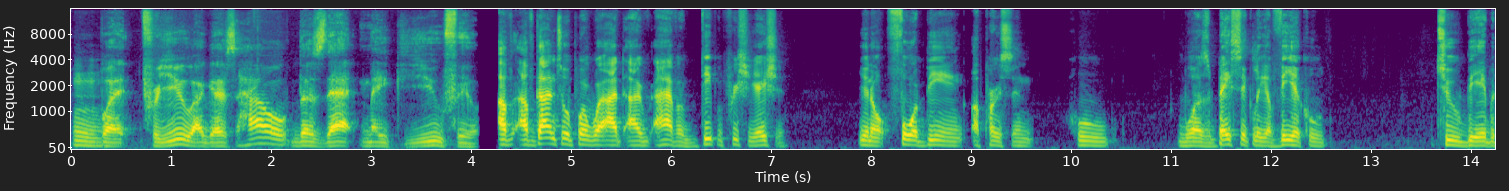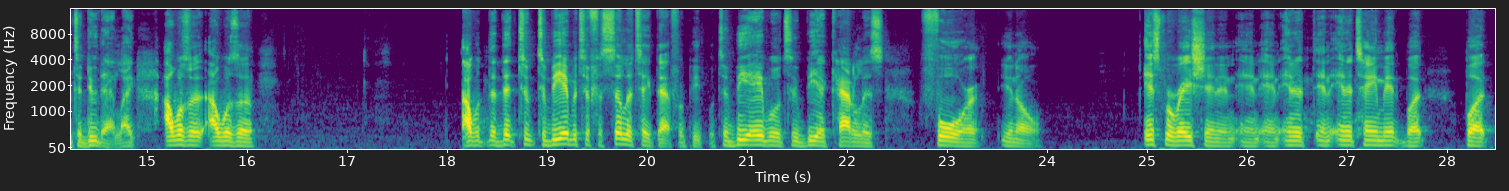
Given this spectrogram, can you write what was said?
Hmm. But for you, I guess, how does that make you feel? I've, I've gotten to a point where I, I, I have a deep appreciation, you know, for being a person who was basically a vehicle to be able to do that. Like I was a, I was a, I would the, the- to, to be able to facilitate that for people, to be able to be a catalyst for you know inspiration and and and, enter, and entertainment, but but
